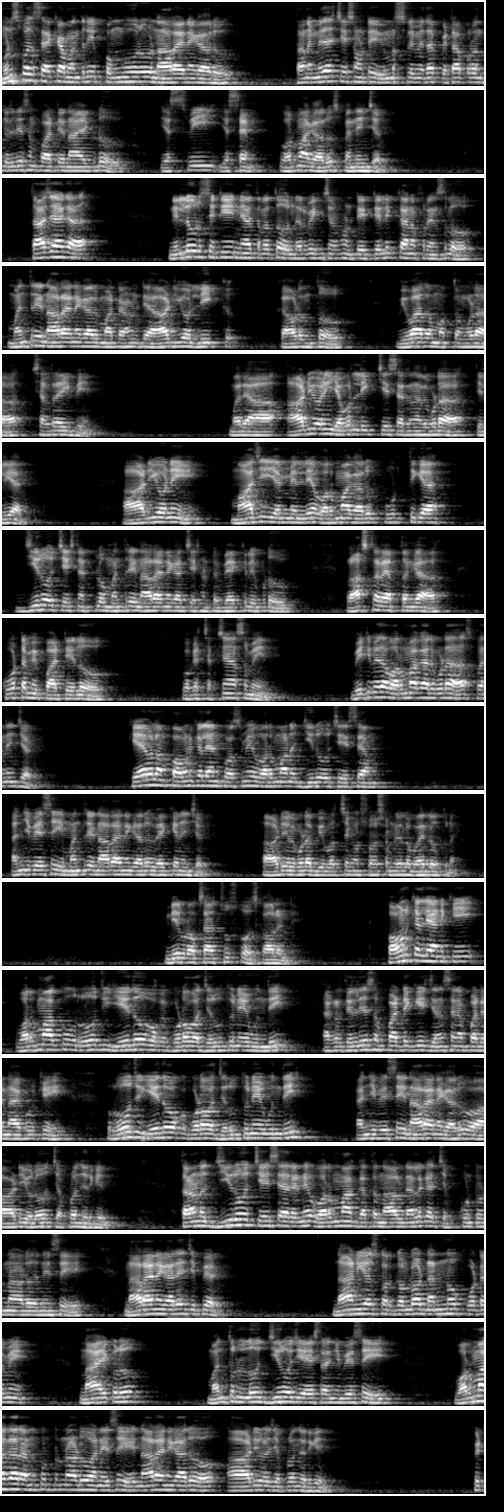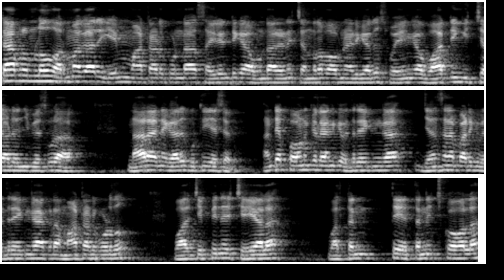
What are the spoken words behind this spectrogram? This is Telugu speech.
మున్సిపల్ శాఖ మంత్రి పొంగూరు నారాయణ గారు తన మీద చేసినటువంటి విమర్శల మీద పిఠాపురం తెలుగుదేశం పార్టీ నాయకుడు ఎస్విఎస్ఎం వర్మ గారు స్పందించారు. తాజాగా నెల్లూరు సిటీ నేతలతో నిర్వహించినటువంటి టెలికాన్ఫరెన్స్లో మంత్రి నారాయణ గారు మాట్లాడినటువంటి ఆడియో లీక్ కావడంతో వివాదం మొత్తం కూడా చెలరైపోయింది మరి ఆ ఆడియోని ఎవరు లీక్ చేశారన్నది కూడా తెలియాలి. ఆ ఆడియోని మాజీ ఎమ్మెల్యే వర్మ గారు పూర్తిగా జీరో చేసినట్లు మంత్రి నారాయణ గారు చేసినట్టు వ్యాఖ్యలు ఇప్పుడు రాష్ట్ర వ్యాప్తంగా కూటమి పార్టీలో ఒక చర్చనాశమైంది వీటి మీద వర్మ గారు కూడా స్పందించాడు. కేవలం పవన్ కళ్యాణ్ కోసమే వర్మను జీరో చేశాం అని చెప్పేసి మంత్రి నారాయణ గారు వ్యాఖ్యానించాడు. ఆ ఆడియోలు కూడా బీభత్సంగా సోషల్ మీడియాలో వైరల్ అవుతున్నాయి. మీరు కూడా ఒకసారి చూసుకోవచ్చు కావాలంటే. పవన్ కళ్యాణ్కి వర్మకు రోజు ఏదో ఒక గొడవ జరుగుతూనే ఉంది. అక్కడ తెలుగుదేశం పార్టీకి జనసేన పార్టీ నాయకులకి రోజు ఏదో ఒక గొడవ జరుగుతూనే ఉంది అని చెప్పేసి నారాయణ గారు ఆ ఆడియోలో చెప్పడం జరిగింది. తనను జీరో చేశారని వర్మ గత నాలుగు నెలలుగా చెప్పుకుంటున్నాడు అనేసి నారాయణ గారే చెప్పాడు. నా నియోజకవర్గంలో నన్ను కూటమి నాయకులు మంత్రులు జీరో చేశారని చెప్పేసి వర్మ గారు అనుకుంటున్నాడు అనేసి నారాయణ గారు ఆ ఆడియోలో చెప్పడం జరిగింది. పిఠాపురంలో వర్మ గారు ఏమి మాట్లాడకుండా సైలెంట్గా ఉండాలని చంద్రబాబు నాయుడు గారు స్వయంగా వార్నింగ్ ఇచ్చాడు అని చెప్పేసి కూడా నారాయణ గారు గుర్తు చేశారు. అంటే పవన్ కళ్యాణ్కి వ్యతిరేకంగా జనసేన పార్టీకి వ్యతిరేకంగా అక్కడ మాట్లాడకూడదు. వాళ్ళు చెప్పిందే చేయాలా? వాళ్ళు తన్నితే తన్నించుకోవాలా?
